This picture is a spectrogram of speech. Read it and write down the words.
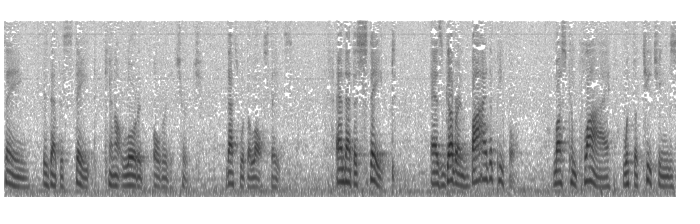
saying is that the state cannot lord it over the church. That's what the law states and that the state, as governed by the people, must comply with the teachings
